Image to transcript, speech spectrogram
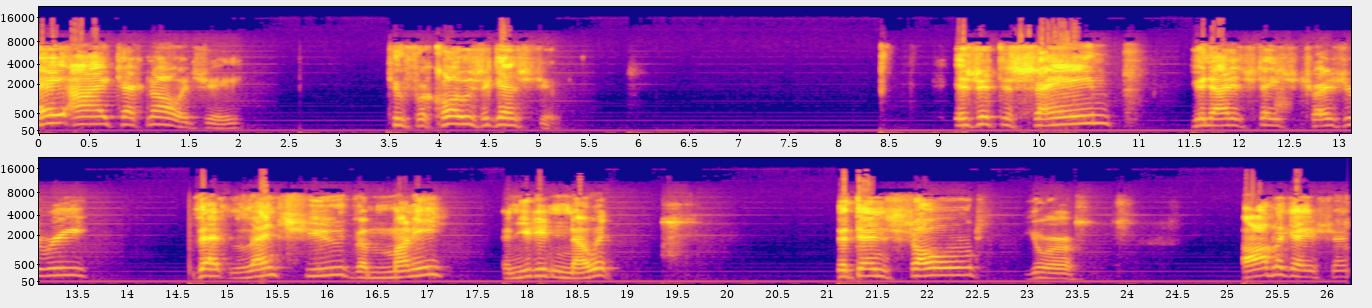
AI technology to foreclose against you? Is it the same United States Treasury that lent you the money and you didn't know it? That then sold your obligation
